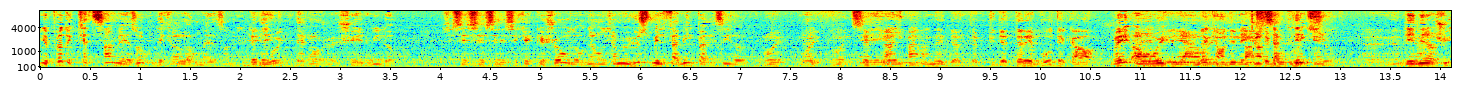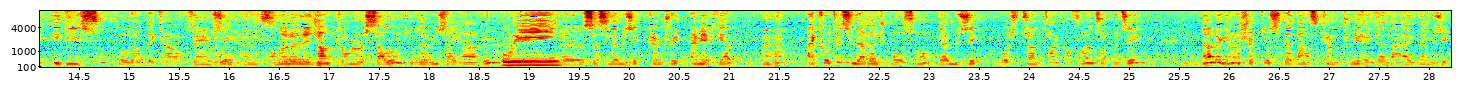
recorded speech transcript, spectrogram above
il y près de 400 maisons qui décorent leur maison. Ben Dé- oui. décorent chez lui, là. C'est- c'est- C'est c'est quelque chose. On est quand même juste 1000 familles par ici, là. oui, oui, oui. C'est Et- franchement, on est de, de, très beaux décors. Oui, ah Hein, oui. Il y en ah a qui ont dépensé beaucoup de s'appliquent, sous. hein. Euh, d'énergie et des sous pour leur décor. pour oui, hein, On a le Legend Corner Saloon que vous avez vu sur la Grande Rue. Oui. Euh, ça, c'est la musique country américaine. Uh-huh. À côté, c'est l'Orange Beauson, de la musique western francophone, si on peut dire. Dans le grand chapiteau, c'est de la danse country avec de la, avec de la musique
